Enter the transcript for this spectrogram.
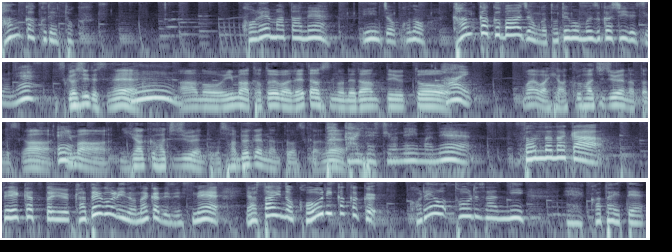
感覚で解く。これまたね委員長この感覚バージョンがとても難しいですよね。難しいですね、うん。あの今例えばレタスの値段っていうと、はい。前は180円だったんですが、ええ。今280円とか300円になってますからね。高いですよね今ね。そんな中生活というカテゴリーの中でですね野菜の小売価格これをトールさんに、えー答えて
